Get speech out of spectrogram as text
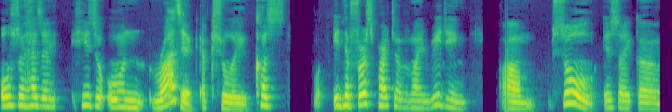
also has a, his own logic actually, because in the first part of my reading, um, soul is like uh,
